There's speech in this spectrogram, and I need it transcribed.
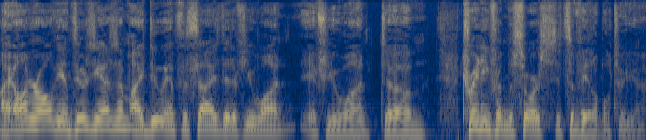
I honor all the enthusiasm. I do emphasize that if you want if you want um, training from the source, it's available to you.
